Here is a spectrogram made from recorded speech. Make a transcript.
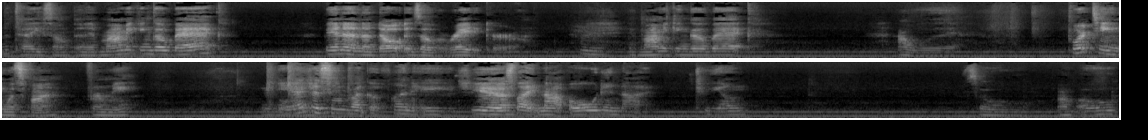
Let me tell you something. If mommy can go back, being an adult is overrated, girl. Hmm. If mommy can go back, I would. 14 was fun for me. Yeah, it just seems like a fun age. Yeah. It's like not old and not too young. So, I'm old.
